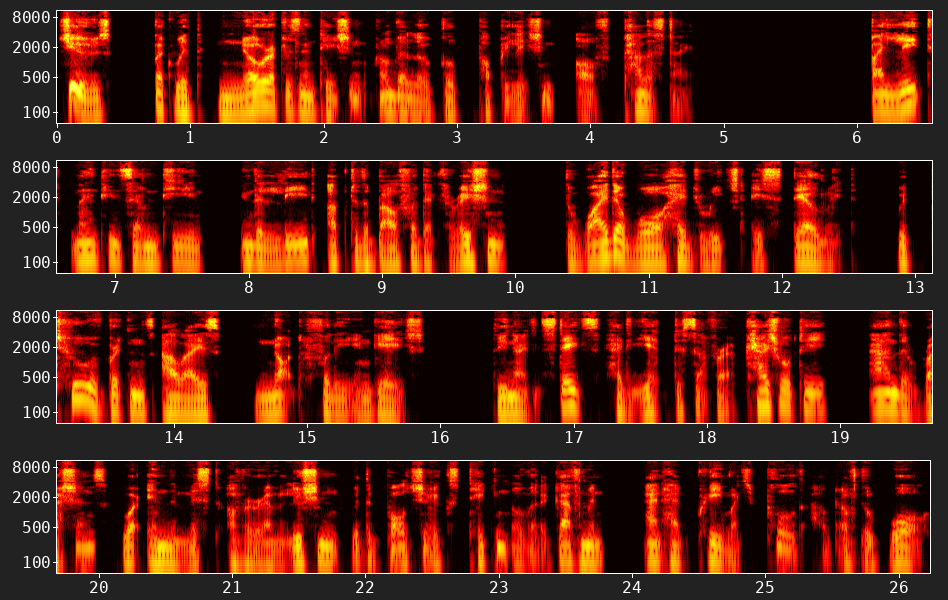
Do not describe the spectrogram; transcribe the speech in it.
Jews, but with no representation from the local population of Palestine. By late 1917, in the lead up to the Balfour Declaration, the wider war had reached a stalemate, with two of Britain's allies not fully engaged. The United States had yet to suffer a casualty, and the Russians were in the midst of a revolution with the Bolsheviks taking over the government and had pretty much pulled out of the war.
